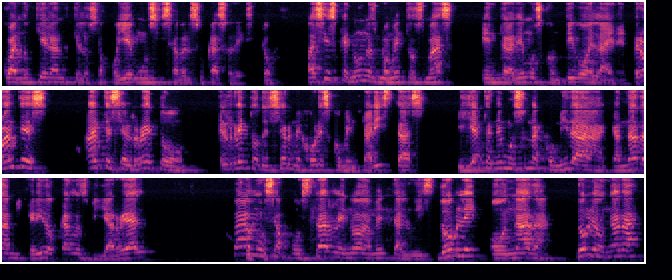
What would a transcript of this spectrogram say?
cuando quieran que los apoyemos y saber su caso de éxito. Así es que en unos momentos más entraremos contigo el aire. Pero antes, antes el reto, el reto de ser mejores comentaristas y ya tenemos una comida ganada, mi querido Carlos Villarreal. Vamos a apostarle nuevamente a Luis, doble o nada, doble o nada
